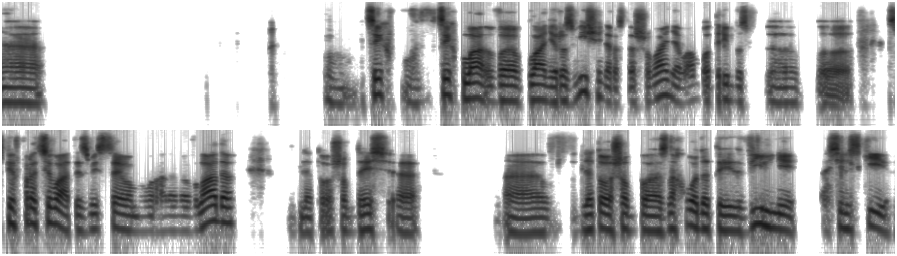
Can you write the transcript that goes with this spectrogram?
е, цих, в цих пла, в плані розміщення, розташування вам потрібно е, співпрацювати з місцевими органами влади для того, щоб десь для того, щоб знаходити вільні сільські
